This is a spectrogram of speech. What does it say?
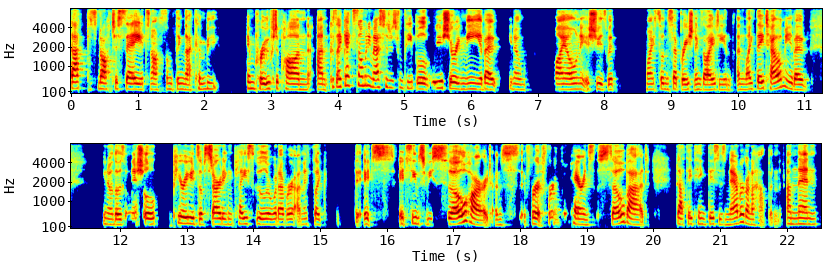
that's not to say it's not something that can be improved upon. And because i get so many messages from people reassuring me about you know my own issues with my son's separation anxiety. And, and like they tell me about you know those initial periods of starting play school or whatever. And it's like it's it seems to be so hard and for for parents so bad that they think this is never going to happen. And then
